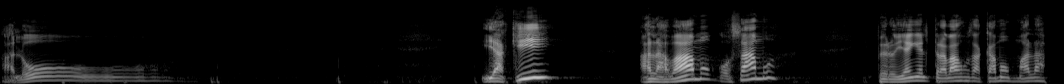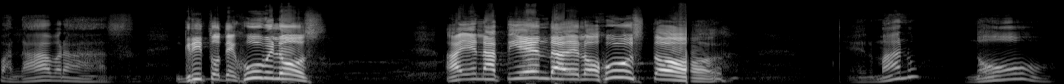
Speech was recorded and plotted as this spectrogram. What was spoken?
Aló. Y aquí alabamos, gozamos, pero ya en el trabajo sacamos malas palabras, gritos de júbilos. Hay en la tienda de los justos. Hermano, no.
